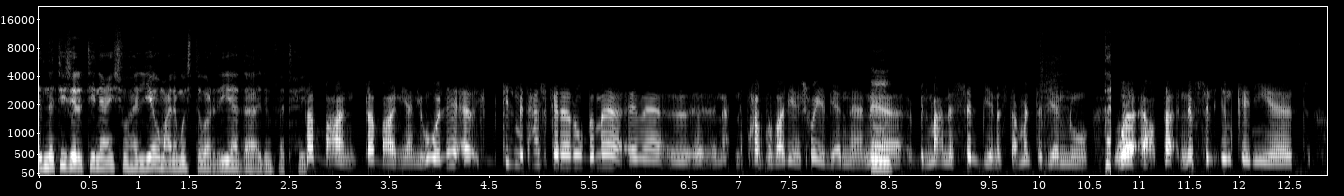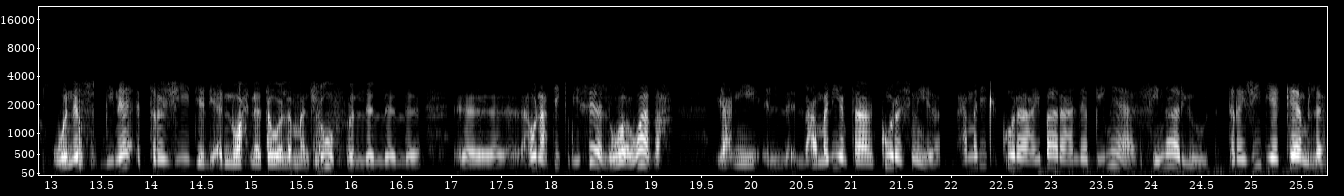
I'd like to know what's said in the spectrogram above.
النتيجة التي نعيشها اليوم على مستوى الرياضة أدم فتحي؟ طبعا طبعا. يعني هو لا كلمة عسكرة ربما آه، نتحفظ عليها شوية لأن هنا بالمعنى السلبي أنا استعملتها لأنه وإعطاء نفس الإمكانيات ونفس بناء التراجيديا لأنه إحنا توا لما نشوف ال ال ال آه، هو نعطيك مثال وا- واضح. يعني ال- العملية نتاع الكرة شنية؟ عملية الكرة عبارة على بناء سيناريو تراجيديا كاملة.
